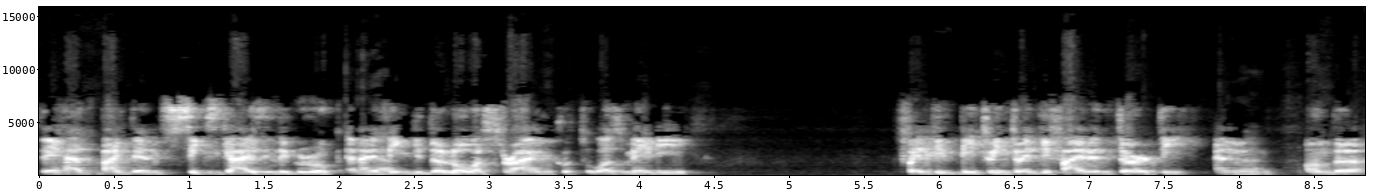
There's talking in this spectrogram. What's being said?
they had back then six guys in the group, and I think the lowest rank was maybe 20 between 25 and 30 and Yeah. on the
